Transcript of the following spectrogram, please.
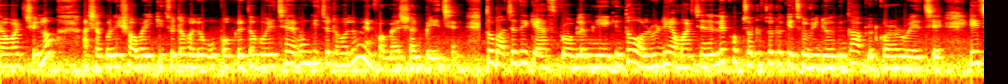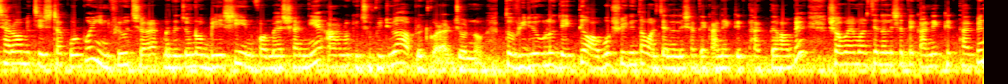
দেওয়ার ছিল। আশা করি সবাই কিছুটা হলেও উপকৃত হয়েছেন এবং কিছুটা হলেও ইনফরমেশন পেয়েছেন। তো বাচ্চাদের গ্যাস প্রবলেম নিয়ে কিন্তু অলরেডি আমার চ্যানেলে খুব ছোট ছোট কিছু ভিডিও কিন্তু আপলোড করা রয়েছে। এছাড়াও আমি চেষ্টা করব ইন ফিউচার আপনাদের জন্য বেশি ইনফরমেশন নিয়ে আরও কিছু ভিডিও আপলোড করার জন্য। তো ভিডিওগুলো দেখতে অবশ্যই কিন্তু আমার চ্যানেলের সাথে কানেক্টেড থাকতে হবে। সবাই আমার চ্যানেলের সাথে কানেক্টেড থাকবেন।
